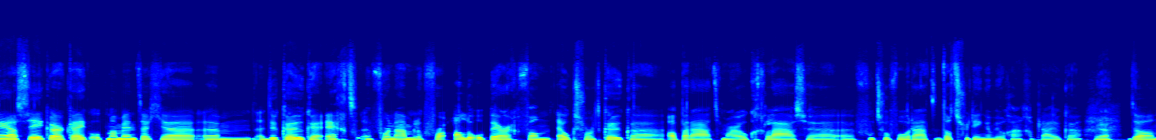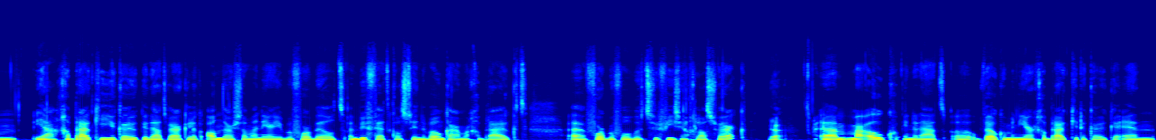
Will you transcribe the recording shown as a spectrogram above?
Nou ja, zeker. Kijk, op het moment dat je um, de keuken echt uh, voornamelijk voor alle opbergen van elk soort keukenapparaat, maar ook glazen, uh, voedselvoorraad, dat soort dingen wil gaan gebruiken, ja. dan ja, gebruik je je keuken daadwerkelijk anders dan wanneer je bijvoorbeeld een buffetkast in de woonkamer gebruikt uh, voor bijvoorbeeld servies en glaswerk. Ja. Um, maar ook inderdaad, uh, op welke manier gebruik je de keuken en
